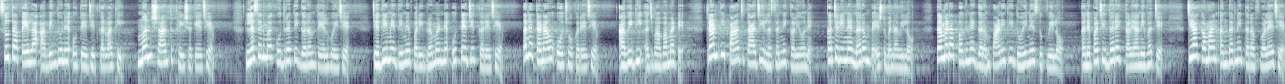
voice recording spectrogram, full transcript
સૂતા પહેલા આ બિંદુને ઉત્તેજિત કરવાથી મન શાંત થઈ શકે છે. લસણમાં કુદરતી ગરમ તેલ હોય છે, જે ધીમે ધીમે પરિભ્રમણને ઉત્તેજિત કરે છે અને તણાવ ઓછો કરે છે. આ વિધિ અજમાવવા માટે ત્રણથી પાંચ તાજી લસણની કળીઓને કચડીને નરમ પેસ્ટ બનાવી લો. તમારા પગને ગરમ પાણીથી ધોઈને સૂકવી લો. અને પછી દરેક તળિયાની વચ્ચે જ્યાં કમાન અંદરની તરફ વળે છે,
